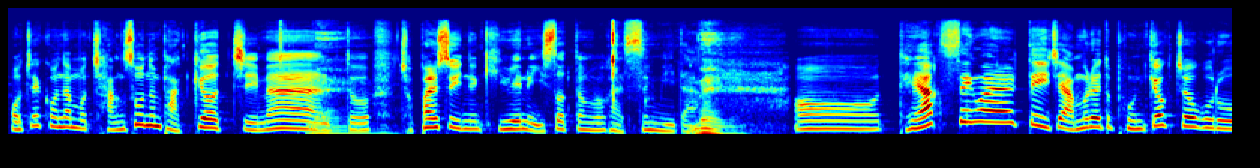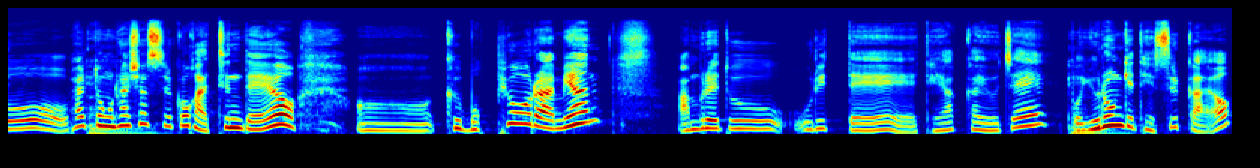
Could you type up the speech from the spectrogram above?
어쨌거나 뭐 장소는 바뀌었지만 네. 또 접할 수 있는 기회는 있었던 것 같습니다. 네. 어, 대학 생활 때 이제 아무래도 본격적으로 활동을 음. 하셨을 것 같은데요. 어, 그 목표라면 아무래도 우리 때 대학가요제 뭐 음. 이런 게 됐을까요?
